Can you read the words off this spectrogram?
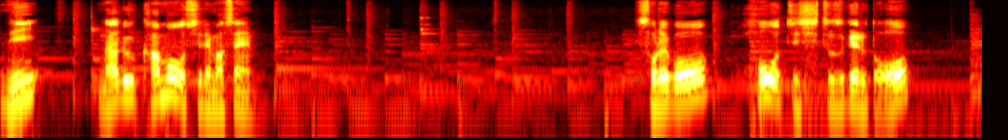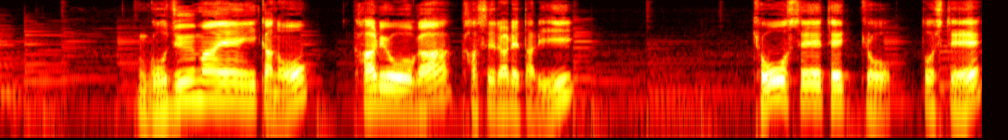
になるかもしれません。それを放置し続けると50万円以下の過料が課せられたり強制撤去として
